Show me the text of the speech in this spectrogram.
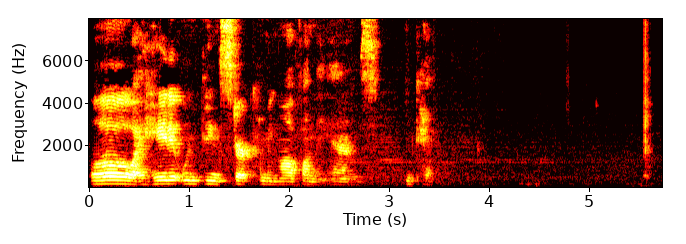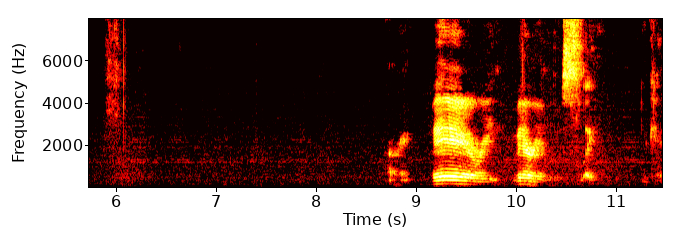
Oh, I hate it when things start coming off on the ends. Okay. All right, very, very loosely. Okay.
